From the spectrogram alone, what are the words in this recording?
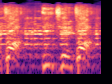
DJ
